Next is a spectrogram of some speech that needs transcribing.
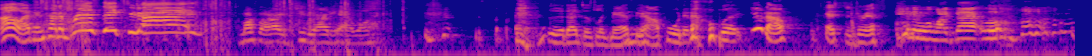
oh, I didn't try the breadsticks, you guys. My fault. I already cheated. I already had one. The that just looked nasty how I pulled it out, but you know, catch the drift. And it went like that.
